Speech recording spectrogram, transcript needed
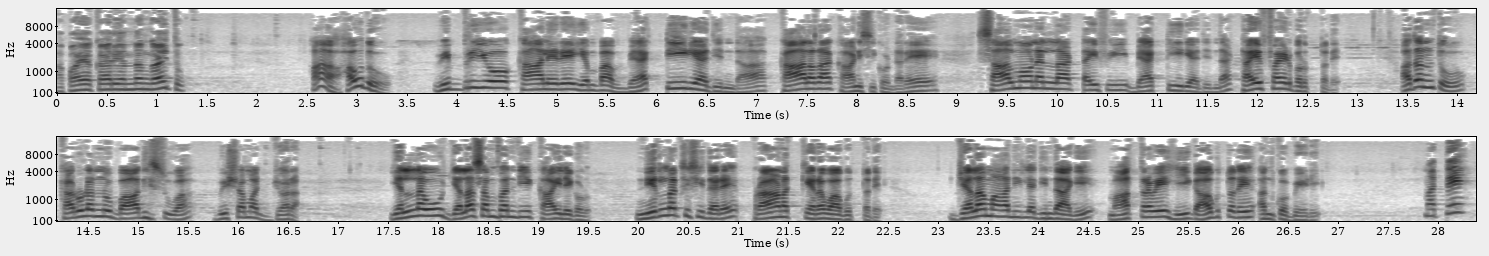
ಅಪಾಯಕಾರಿ ಅಂದಂಗಾಯ್ತು. ಹಾ ಹೌದು. ವಿಬ್ರಿಯೋ ಕಾಲೆರೆ ಎಂಬ ಬ್ಯಾಕ್ಟೀರಿಯಾದಿಂದ ಕಾಲರ ಕಾಣಿಸಿಕೊಂಡರೆ ಸಾಲ್ಮೋನೆಲ್ಲಾ ಟೈಫಿ ಬ್ಯಾಕ್ಟೀರಿಯಾದಿಂದ ಟೈಫಾಯ್ಡ್ ಬರುತ್ತದೆ. ಅದಂತೂ ಕರುಳನ್ನು ಬಾಧಿಸುವ ವಿಷಮ ಜ್ವರ. ಎಲ್ಲವೂ ಜಲಸಂಬಂಧಿ ಕಾಯಿಲೆಗಳು. ನಿರ್ಲಕ್ಷಿಸಿದರೆ ಪ್ರಾಣಕ್ಕೆರವಾಗುತ್ತದೆ ಜಲಮಾಲಿನ್ಯದಿಂದಾಗಿ ಮಾತ್ರವೇ ಹೀಗಾಗುತ್ತದೆ ಅಂದ್ಕೋಬೇಡಿ. ಮತ್ತೆ?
